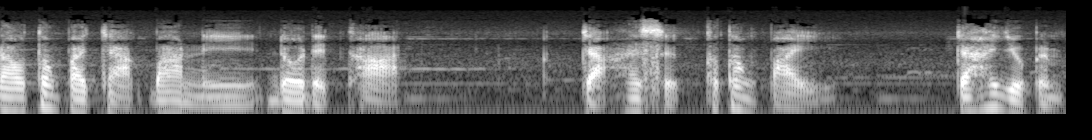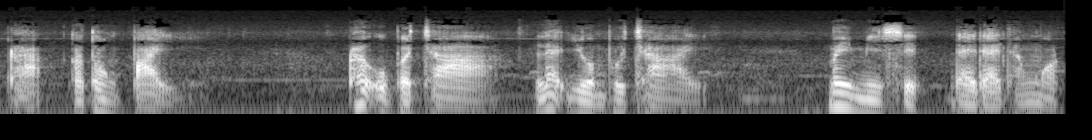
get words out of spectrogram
เราต้องไปจากบ้านนี้โดยเด็ดขาด จะให้ศึกก็ต้องไป จะให้อยู่เป็นพระก็ต้องไป พระอุปชาและโยมผู้ชายไม่มีสิทธิ์ใด ๆ ทั้งหมด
